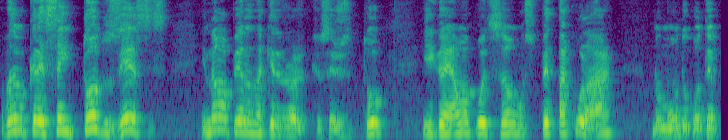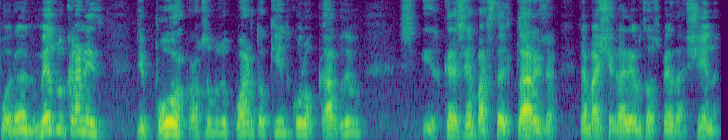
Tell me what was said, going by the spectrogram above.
Nós podemos crescer em todos esses, e não apenas naquele que você citou, e ganhar uma posição espetacular no mundo contemporâneo. Mesmo carne de porco, nós somos o quarto ou quinto colocado, podemos crescer bastante. Claro, já, jamais chegaremos aos pés da China,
